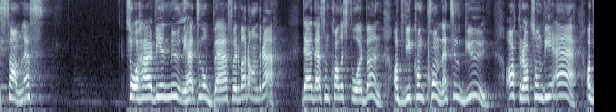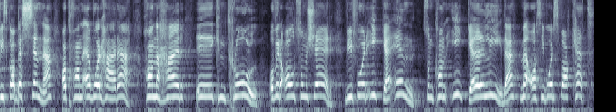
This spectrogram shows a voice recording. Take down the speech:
samles, så har vi en mulighet til å be for hverandre. Det er det som kalles forbønn. At vi kan komme til Gud akkurat som vi er. At vi skal bekjenne at Han er vår Herre. Han har eh, kontroll over alt som skjer. Vi får ikke en som kan ikke lide med oss i vår svakhet.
